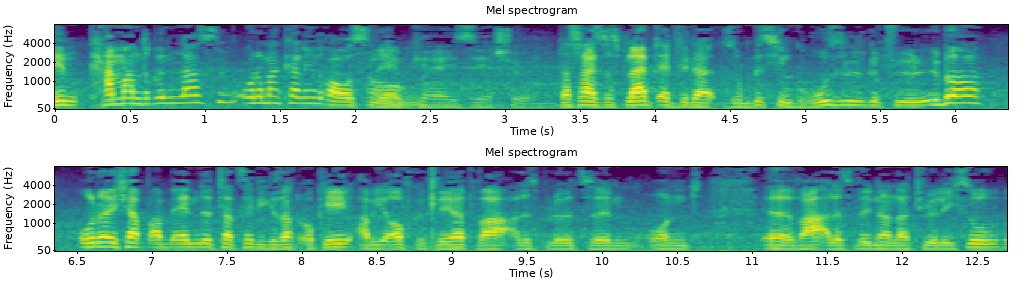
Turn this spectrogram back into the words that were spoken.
den kann man drin lassen oder man kann ihn rausnehmen. Okay, sehr schön. Das heißt, es bleibt entweder so ein bisschen Gruselgefühl über oder ich habe am Ende tatsächlich gesagt, okay, habe ich aufgeklärt, war alles Blödsinn und äh, war alles Winter natürlich. So,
